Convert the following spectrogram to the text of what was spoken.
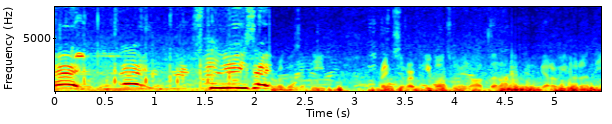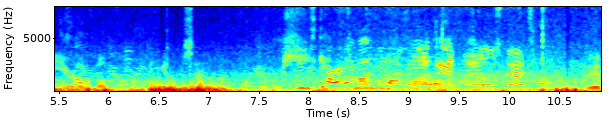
Hey! Hey! It's too easy! Brings over people that's moving up to that, he'll get a wee bit in the ear, like, but he get him sent on back He over. was carrots uh, Good.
